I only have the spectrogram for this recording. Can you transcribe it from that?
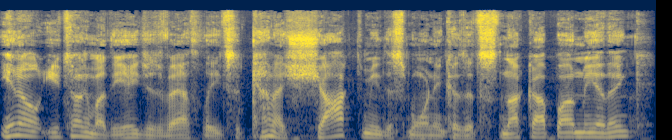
You know, you're talking about the ages of athletes. It kind of shocked me this morning because it snuck up on me, I think.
